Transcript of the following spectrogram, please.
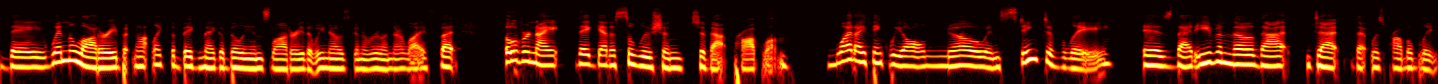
they win the lottery, but not like the big mega billions lottery that we know is going to ruin their life. But overnight, they get a solution to that problem. What I think we all know instinctively is that even though that debt that was probably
